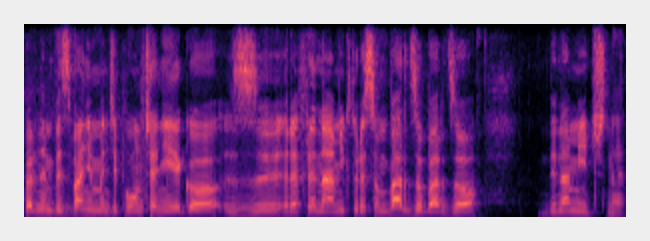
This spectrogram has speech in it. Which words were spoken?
Pewnym wyzwaniem będzie połączenie jego z refrenami, które są bardzo, bardzo dynamiczne.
